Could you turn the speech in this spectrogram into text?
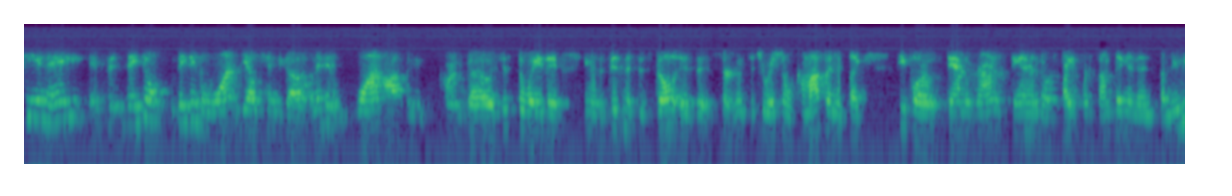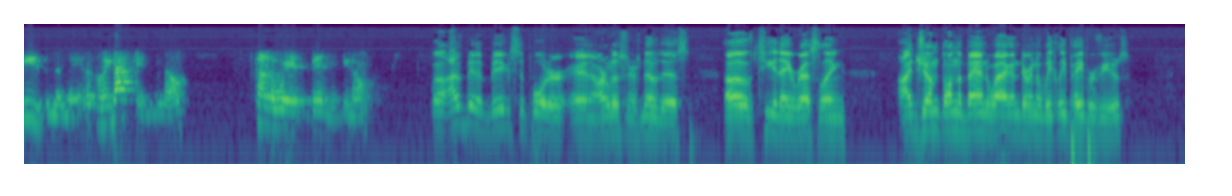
TNA, if they don't, they didn't want Gail Kim to go, and they didn't want Awesome Kong to go. It's just the way that you know the business is built. Is that certain situation will come up, and it's like people stand their ground and stand or fight for something, and then somebody leaves, and then they end up coming back in. You know, kind of the way it's been. You know. Well, I've been a big supporter, and our listeners know this, of TNA wrestling. I jumped on the bandwagon during the weekly pay-per-views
